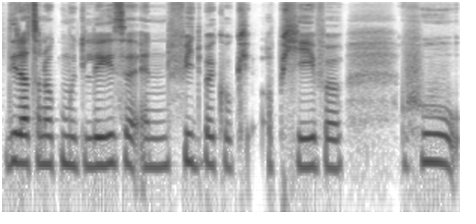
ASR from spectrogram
die dat dan ook moet lezen en feedback ook opgeven. Hoe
